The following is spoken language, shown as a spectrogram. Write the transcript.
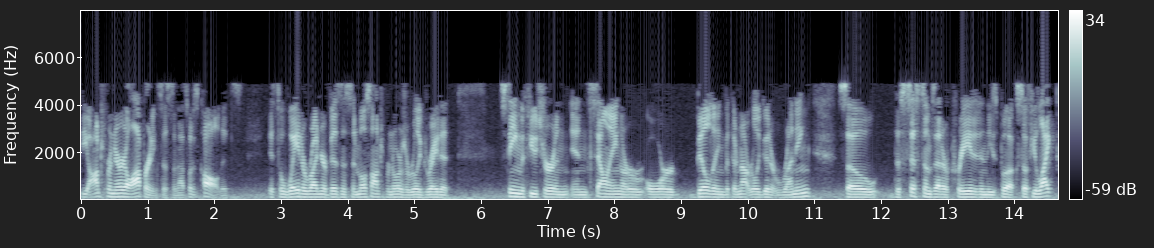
the entrepreneurial operating system. That's what it's called. It's it's a way to run your business, and most entrepreneurs are really great at seeing the future and, in selling or or building, but they're not really good at running. So the systems that are created in these books. So if you like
